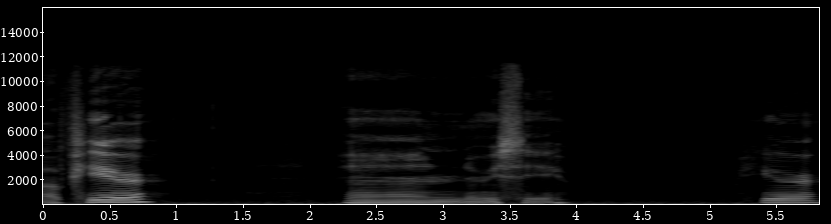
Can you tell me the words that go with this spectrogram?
up here. And let me see. Here.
